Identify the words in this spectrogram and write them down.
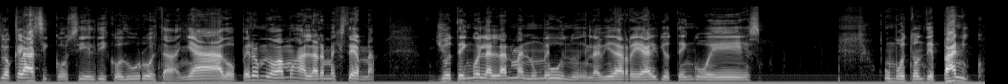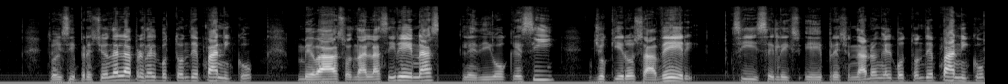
lo clásico, si el disco duro está dañado, pero me vamos a alarma externa. Yo tengo la alarma número uno en la vida real, yo tengo es un botón de pánico. Entonces, si presiona la presión el botón de pánico, me va a sonar las sirenas. Le digo que sí. Yo quiero saber si se eh, presionaron el botón de pánico.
